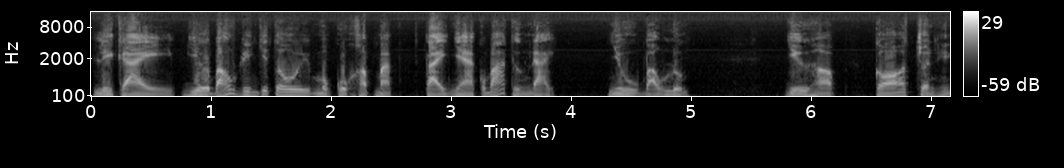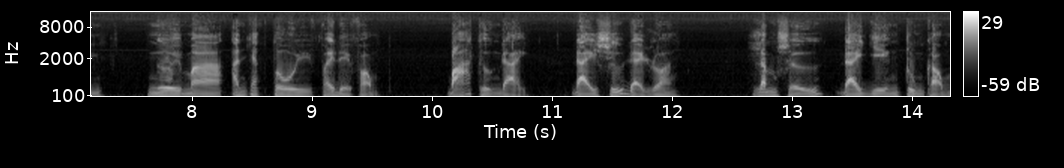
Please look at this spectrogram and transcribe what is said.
Ly Cài vừa báo riêng với tôi một cuộc họp mặt tại nhà của bá thượng đại, Nhu Bảo Luân. Dự họp có Trần Hiền, người mà anh nhắc tôi phải đề phòng. Bá Thượng Đại, Đại sứ Đài Loan, Lâm Sử, đại diện Trung Cộng.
